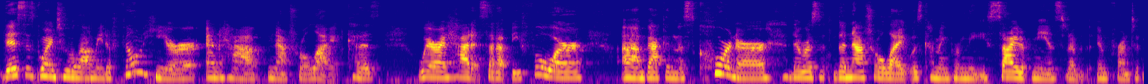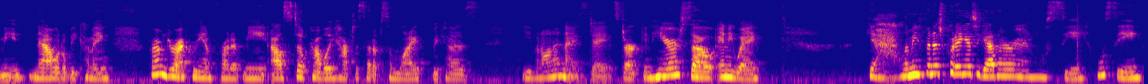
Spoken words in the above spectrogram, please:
this is going to allow me to film here and have natural light because where I had it set up before, um, back in this corner, there was the natural light was coming from the side of me instead of in front of me. Now it'll be coming from directly in front of me. I'll still probably have to set up some lights because even on a nice day. It's dark in here. So anyway, yeah, let me finish putting it together and we'll see. We'll see.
